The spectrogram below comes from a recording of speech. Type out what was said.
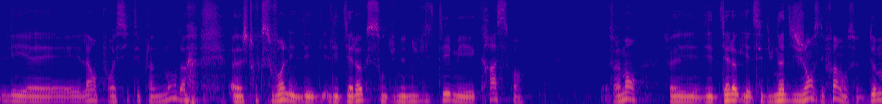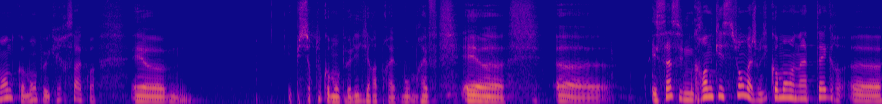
les, là, on pourrait citer plein de monde. Hein. Euh, je trouve que souvent les, dialogues sont d'une nullité, mais crasse, quoi. Vraiment, les dialogues, c'est d'une indigence des fois. Mais on se demande comment on peut écrire ça, quoi. Et, euh, et puis surtout comment on peut les lire après. Bon, bref. Et euh, et ça, c'est une grande question. Je me dis comment on intègre. Euh,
